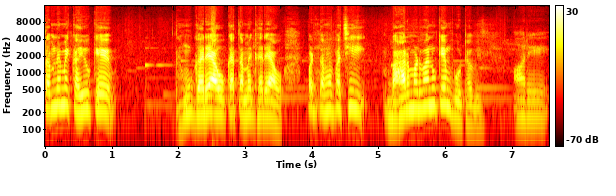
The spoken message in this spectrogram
તમને મેં કહ્યું કે હું ઘરે આવું કાં તમે ઘરે આવો પણ તમે પછી બહાર મળવાનું કેમ ગોઠવ્યું? અરે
